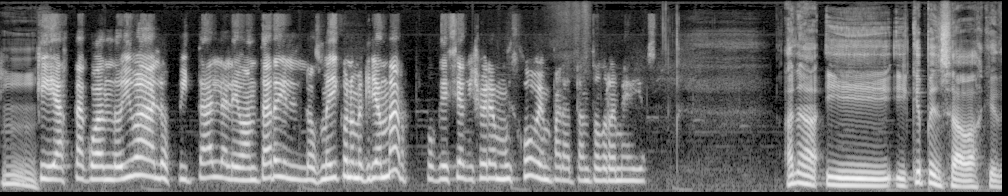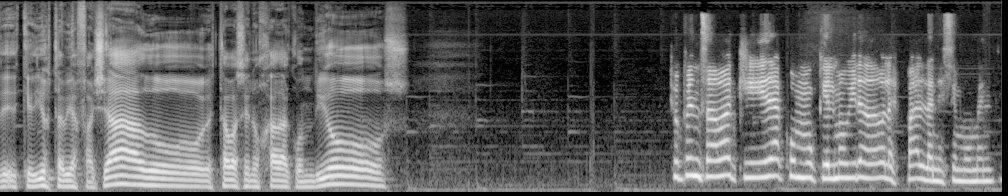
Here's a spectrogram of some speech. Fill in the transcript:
Mm. que hasta cuando iba al hospital a levantar, los médicos no me querían dar, porque decía que yo era muy joven para tantos remedios. Ana, ¿y, qué pensabas? ¿Que, ¿Que Dios te había fallado? ¿Estabas enojada con Dios? Yo pensaba que era como que Él me hubiera dado la espalda en ese momento.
